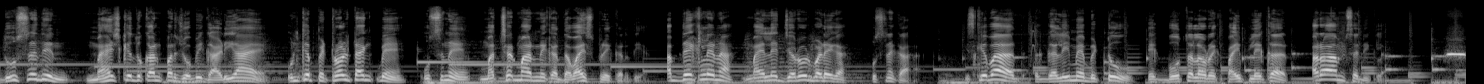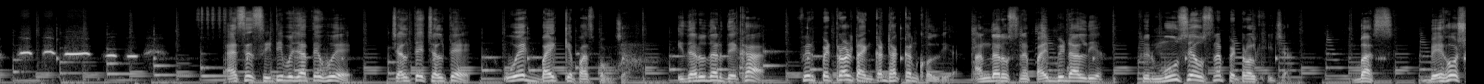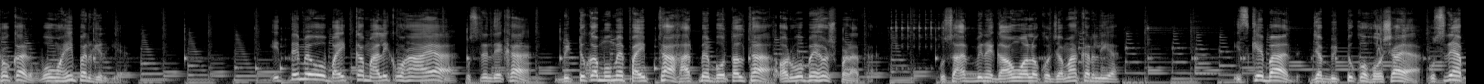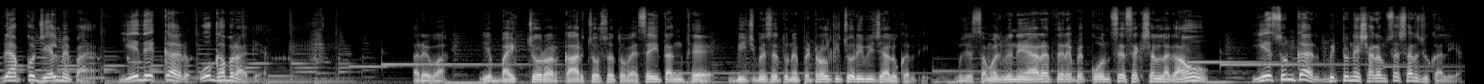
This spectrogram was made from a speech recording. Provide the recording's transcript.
दूसरे दिन महेश के दुकान पर जो भी गाड़ियाँ आए उनके पेट्रोल टैंक में उसने मच्छर मारने का दवाई स्प्रे कर दिया। अब देख लेना माइलेज ज़रूर बढ़ेगा, उसने कहा। इसके बाद गली में बिट्टू एक बोतल और एक पाइप लेकर आराम से निकला। ऐसे सीटी बजाते हुए चलते चलते वो एक बाइक के पास पहुँचा। इधर उधर देखा फिर पेट्रोल टैंक का ढक्कन खोल दिया। अंदर उसने पाइप भी डाल दिया, फिर मुँह से उसने पेट्रोल खींचा। बस, बेहोश होकर वो वहीं पर गिर गया। इतने में वो बाइक का मालिक वहाँ आया, उसने देखा, बिट्टू का मुँह में पाइप था, हाथ में बोतल था और वो बेहोश पड़ा था। उस आदमी ने गाँव वालों को जमा कर लिया। इसके बाद जब बिट्टू को होश आया, उसने अपने आप को जेल में पाया। ये देखकर वो घबरा गया। अरे वाह ये बाइक चोर और कार चोर से तो वैसे ही तंग थे। बीच में से तूने पेट्रोल की चोरी भी चालू कर दी। मुझे समझ में नहीं आ रहा तेरे पे कौन से सेक्शन लगाऊँ। ये सुनकर बिट्टू ने शर्म से सर झुका लिया।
